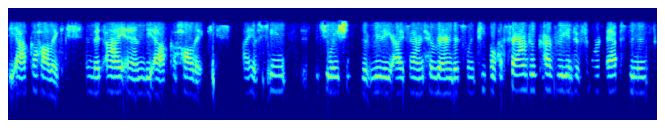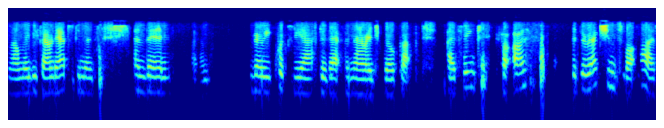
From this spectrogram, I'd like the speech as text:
the alcoholic, and that I am the alcoholic. I have seen situations that really I found horrendous when people have found recovery and have found abstinence, well, maybe found abstinence, and then um, very quickly after that the marriage broke up. I think for us, the directions for us,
